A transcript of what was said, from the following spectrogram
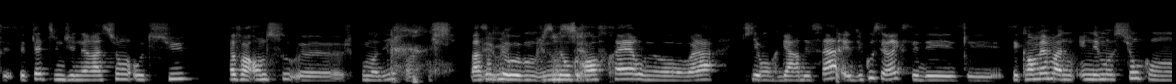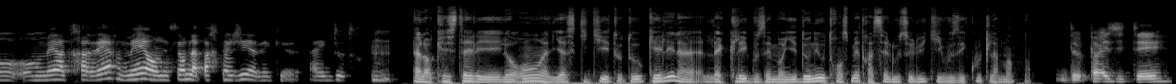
c'est peut-être une génération au-dessus, enfin en dessous, je sais comment dire. par exemple, nos, grands frères ou nos voilà qui ont regardé ça. Et du coup, c'est vrai que c'est des, c'est quand même une émotion qu'on met à travers, mais en essayant de la partager avec avec d'autres. Mm. Alors Christelle et Laurent, alias Kiki et Toto, quelle est la, la clé que vous aimeriez donner ou transmettre à celle ou celui qui vous écoute là maintenant? De pas hésiter,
